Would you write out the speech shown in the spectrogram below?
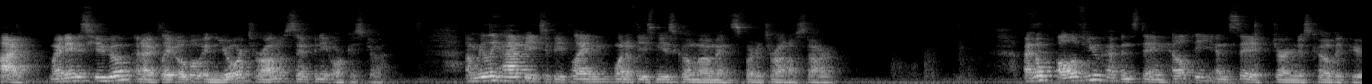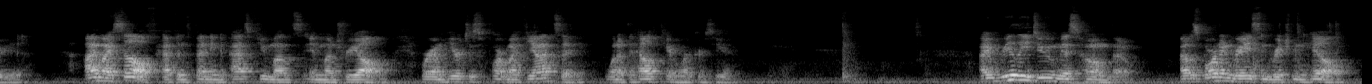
Hi, my name is Hugo and I play oboe in your Toronto Symphony Orchestra. I'm really happy to be playing one of these musical moments for the Toronto Star. I hope all of you have been staying healthy and safe during this COVID period. I myself have been spending the past few months in Montreal, where I'm here to support my fiance, one of the healthcare workers here. I really do miss home though. I was born and raised in Richmond Hill,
